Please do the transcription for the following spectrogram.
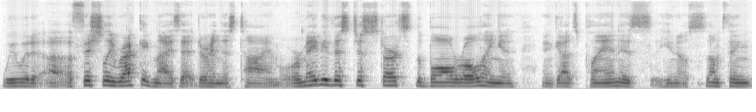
we would uh, officially recognize that during this time or maybe this just starts the ball rolling and, and god's plan is you know something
